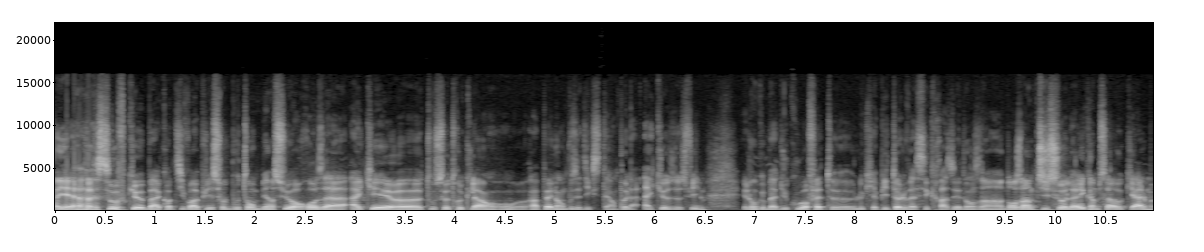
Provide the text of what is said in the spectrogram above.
et euh, sauf que bah, quand ils vont appuyer sur le bouton, bien sûr, Rose a hacké euh, tout ce truc-là. On rappelle, hein, on vous a dit que c'était un peu la hackeuse de ce film. Et donc, bah, du coup, en fait, euh, le Capitole va s'écraser dans un, dans un petit soleil, comme ça, au calme.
